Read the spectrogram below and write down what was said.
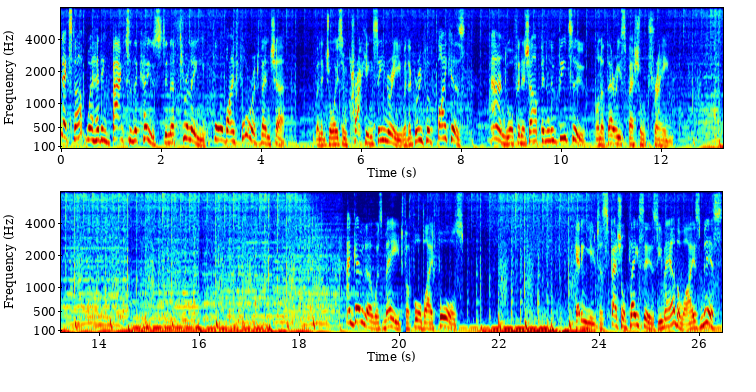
Next up, we're heading back to the coast in a thrilling 4x4 adventure. We'll enjoy some cracking scenery with a group of bikers, and we'll finish up in Lobito on a very special train. Angola was made for 4x4s, getting you to special places you may otherwise miss.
